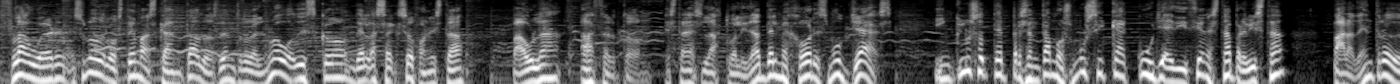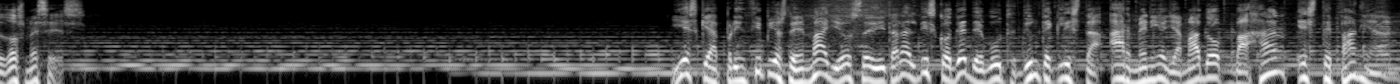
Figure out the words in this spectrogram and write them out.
Flower es uno de los temas cantados dentro del nuevo disco de la saxofonista Paula Atherton. Esta es la actualidad del mejor smooth jazz. Incluso te presentamos música cuya edición está prevista para dentro de dos meses. Y es que a principios de mayo se editará el disco de debut de un teclista armenio llamado Bahan Estepanian.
